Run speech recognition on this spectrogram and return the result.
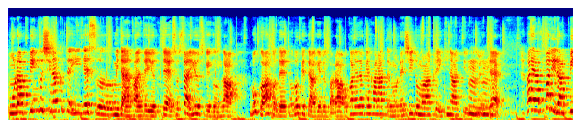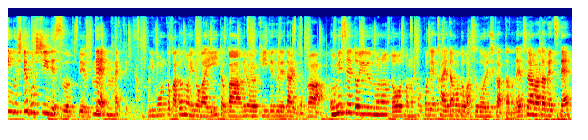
もうラッピングしなくていいですみたいな感じで言ってそしたらゆうすけくんが僕後で届けてあげるからお金だけ払ってもうレシートもらって行きなって言ってくれて、うんうんあやっぱりラッピングしてほしいですって言って帰ってきた、リボンとかどの色がいいとかいろいろ聞いてくれたりとかお店というものとそのそこで買えたことがすごい嬉しかったのでそれはまた別で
